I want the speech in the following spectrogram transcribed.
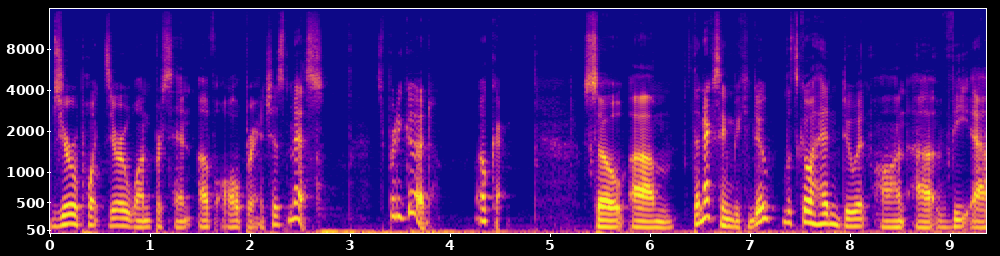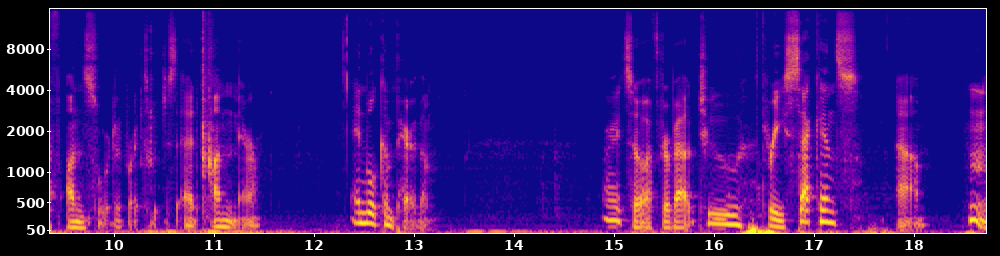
0.01% of all branches miss. It's pretty good. Okay. So um, the next thing we can do, let's go ahead and do it on uh, VF unsorted, right? So we just add un there and we'll compare them. All right, so after about two, three seconds, um, hmm,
